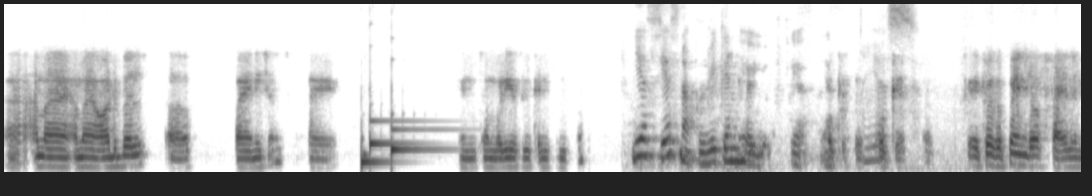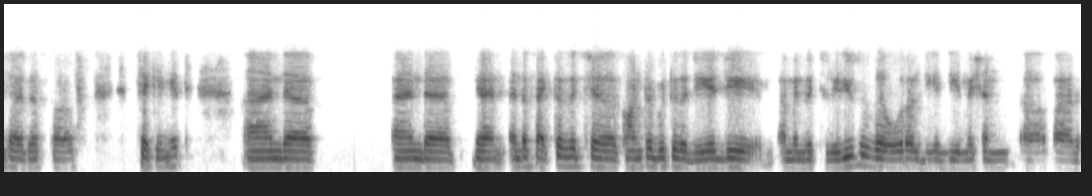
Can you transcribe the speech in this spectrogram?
Uh, am I am I audible uh, by any chance? I, can somebody if you can confirm? Yes, yes, Nakul, we can hear you. Yeah. yeah. Okay, yes. okay. It was a point of silence. I just thought of checking it, and uh, and uh, yeah, and the factors which uh, contribute to the GHG, I mean, which reduces the overall GHG emission, uh, are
